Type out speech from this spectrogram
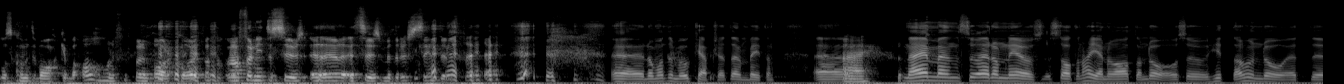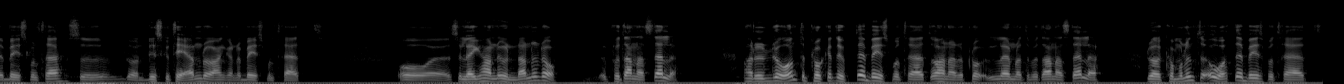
och så kom tillbaka och bara åh hon är fortfarande barkodet, varför, varför är ni inte sur, äh, sur som ett russin typ? eh, de har inte mocapturat den biten. Eh, nej. nej men så är de nere och startar den här generatorn då och så hittar hon då ett eh, baseballträ, så då diskuterar de då angående baseballträet. Och eh, så lägger han undan det då, på ett annat ställe. Hade du då inte plockat upp det baseballträet och han hade lämnat det på ett annat ställe, då kommer du inte åt det baseballträet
